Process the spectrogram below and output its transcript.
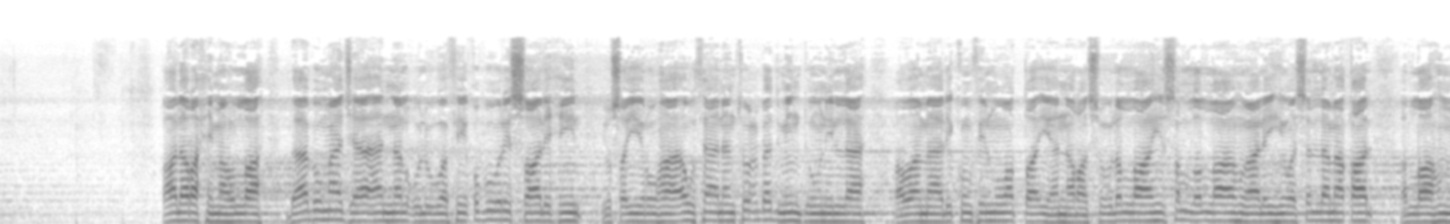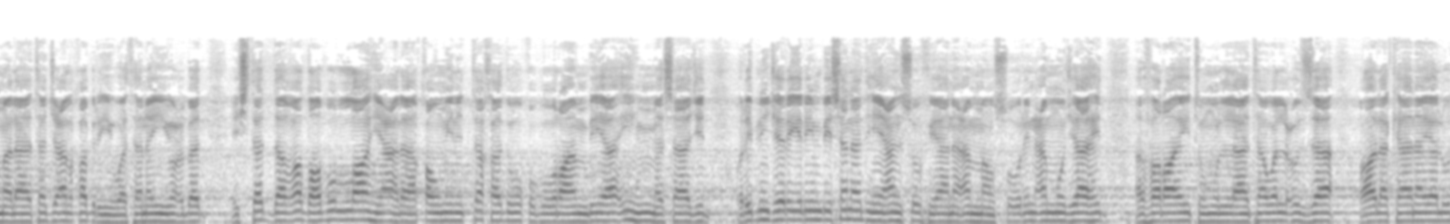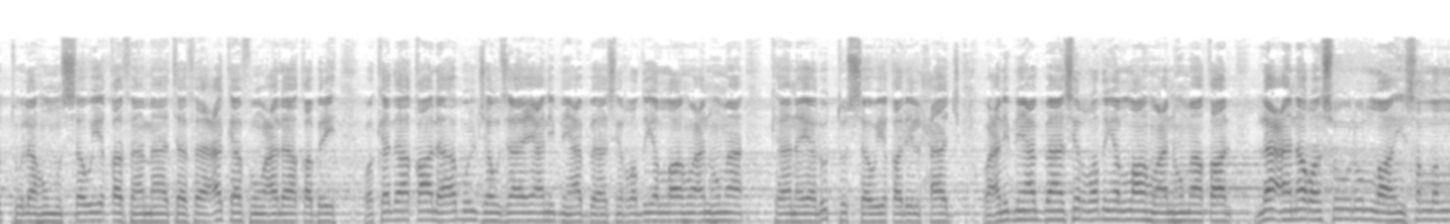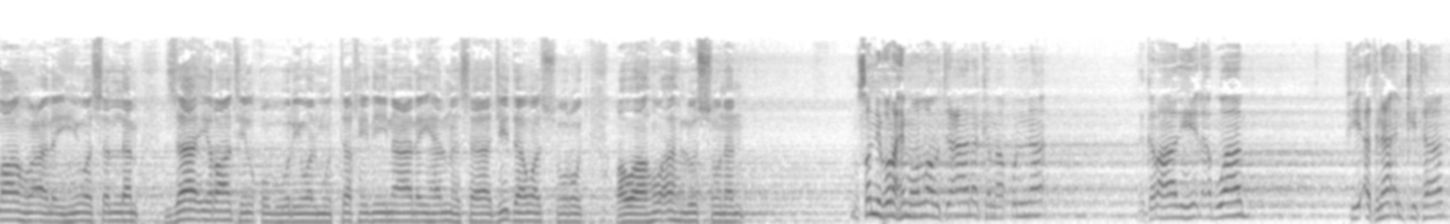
قال رحمه الله باب ما جاء أن الغلو في قبور الصالحين يصيرها أوثانا تعبد من دون الله. روى مالك في الموطأ أن رسول الله صلى الله عليه وسلم قال اللهم لا تجعل قبري وثنا يعبد. اشتد غضب الله على قوم اتخذوا قبور أنبيائهم مساجد. ولابن جرير بسنده عن سفيان عن منصور عن مجاهد أفرأيتم اللات والعزى؟ قال كان يلت لهم السويق فمات فعكفوا على قبره. وكذا قال أبو الجوزاء عن ابن عباس رضي الله عنهما كان يلت السويق للحاج. وعن ابن عباس رضي الله عنهما قال لعن رسول الله صلى الله عليه وسلم زائرات القبور والمتخذين عليها المساجد والسرج. رواه أهل السنن. المصنف رحمه الله تعالى كما قلنا ذكر هذه الأبواب في أثناء الكتاب.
